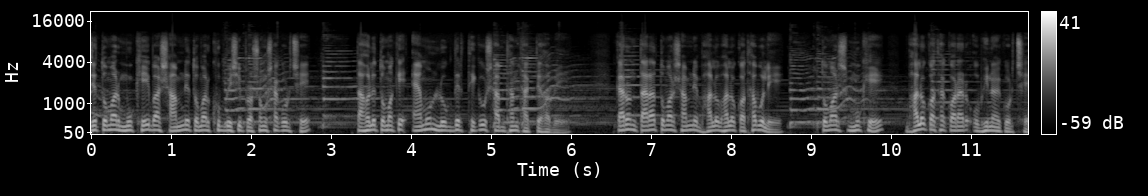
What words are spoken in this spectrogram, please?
যে তোমার মুখে বা সামনে তোমার খুব বেশি প্রশংসা করছে, তাহলে তোমাকে এমন লোকদের থেকেও সাবধান থাকতে হবে। কারণ তারা তোমার সামনে ভালো ভালো কথা বলে, তোমার মুখে ভালো কথা করার অভিনয় করছে।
